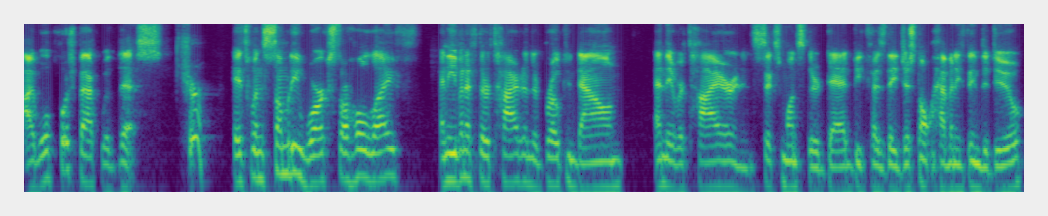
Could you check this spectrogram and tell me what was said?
I will push back with this. Sure. It's when somebody works their whole life, and even if they're tired and they're broken down and they retire and in six months they're dead because they just don't have anything to do.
